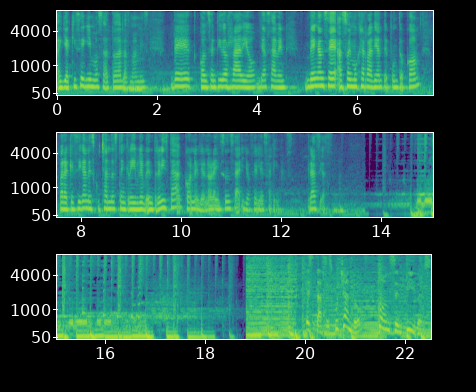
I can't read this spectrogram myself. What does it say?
Y aquí seguimos a todas las mamis de Consentidos Radio, ya saben, vénganse a soymujerradiante.com para que sigan escuchando esta increíble entrevista con Eleonora Insunza y Ofelia Salinas. Gracias. Estás escuchando Consentidos,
